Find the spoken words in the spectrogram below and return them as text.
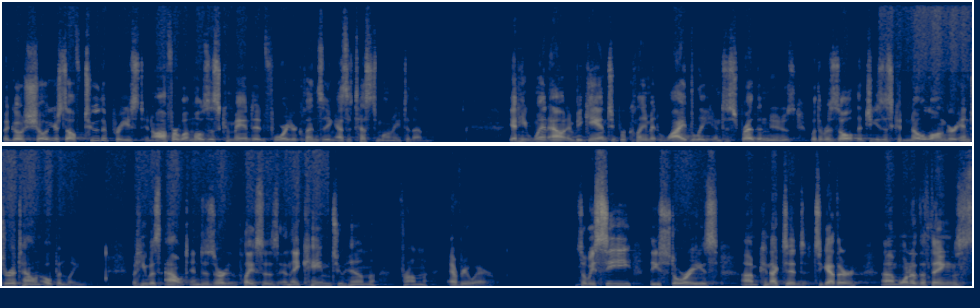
but go show yourself to the priest and offer what Moses commanded for your cleansing as a testimony to them. Yet he went out and began to proclaim it widely and to spread the news, with the result that Jesus could no longer enter a town openly. But he was out in deserted places, and they came to him from everywhere. So we see these stories um, connected together. Um, one of the things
